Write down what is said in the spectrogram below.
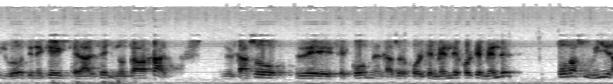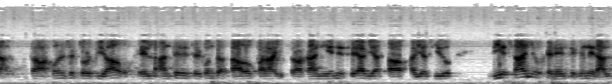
y luego tiene que quedarse y no trabajar. En el caso de SECOM, en el caso de Jorge Méndez, Jorge Méndez toda su vida trabajó en el sector privado. Él antes de ser contratado para trabajar en INC había, estado, había sido 10 años gerente general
